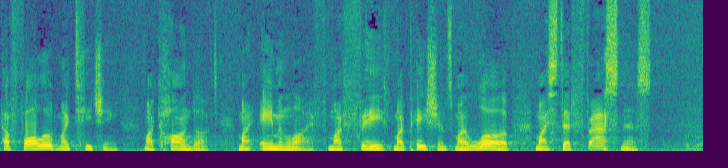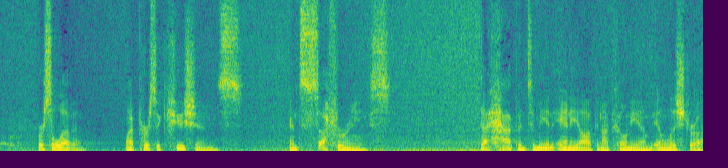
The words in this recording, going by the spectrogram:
have followed my teaching, my conduct, my aim in life, my faith, my patience, my love, my steadfastness. Verse 11, my persecutions and sufferings that happened to me in Antioch and Iconium and Lystra,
